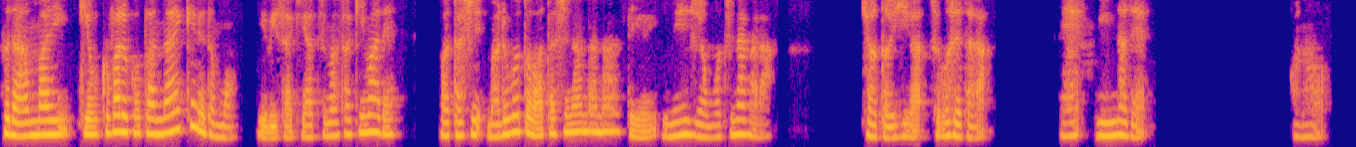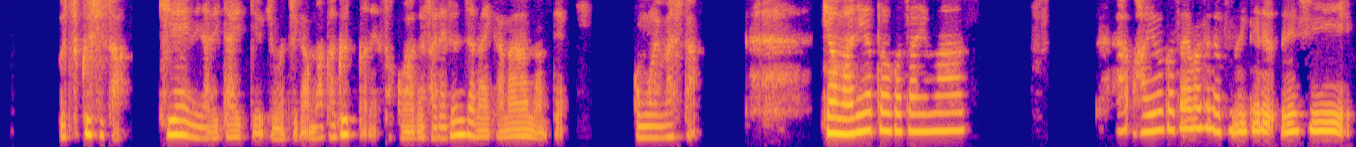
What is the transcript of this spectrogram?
普段あんまり気を配ることはないけれども、指先やつま先まで私、丸ごと私なんだなっていうイメージを持ちながら、今日という日が過ごせたら、ね、みんなで、この美しさ、綺麗になりたいっていう気持ちがまたぐっとね、底上げされるんじゃないかななんて思いました。今日もありがとうございます。あ、おはようございますが続いてる。嬉しい。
